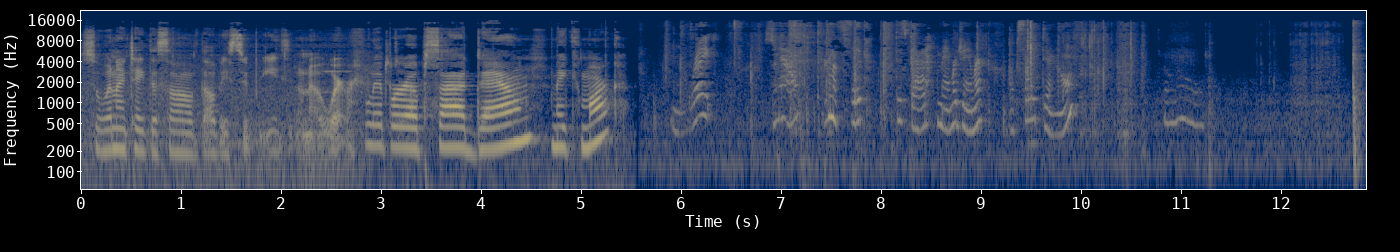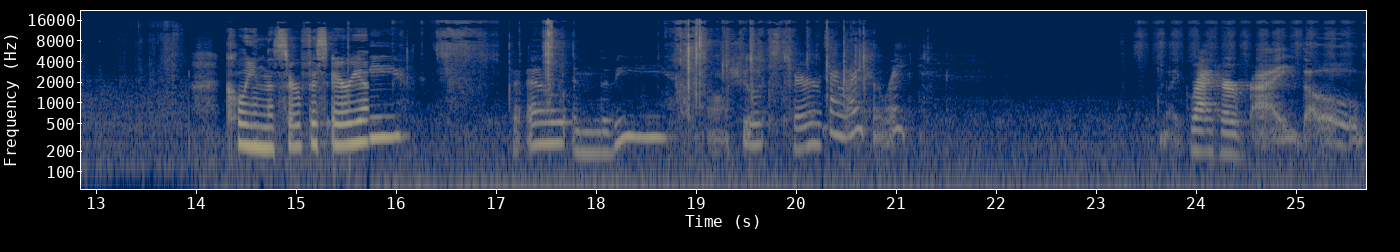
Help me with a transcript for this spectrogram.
So when I take this off, that'll be super easy to know where. Flip her upside down, make a mark. Clean the surface area. The L and the V. Oh, she looks terrible. I ride her right. Like ride her right, dog.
